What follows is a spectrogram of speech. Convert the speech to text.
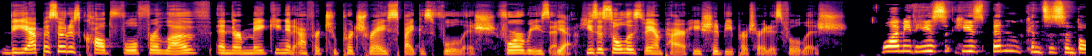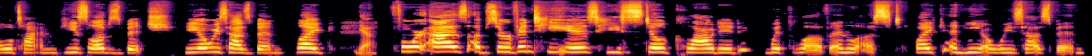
The episode is called Fool for Love, and they're making an effort to portray Spike as foolish for a reason. Yeah. He's a soulless vampire. He should be portrayed as foolish. Well, I mean, he's he's been consistent the whole time. He's loves bitch. He always has been. Like, Yeah. For as observant he is, he's still clouded with love and lust. Like, and he always has been.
